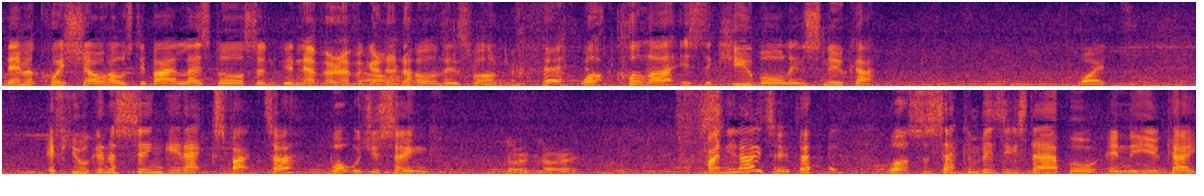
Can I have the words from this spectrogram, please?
Name a quiz show hosted by Les Dawson. You're never ever going to know this one. what colour is the cue ball in snooker? White. If you were going to sing in X Factor, what would you sing? Glory, glory. Man United. What's the second busiest airport in the UK?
